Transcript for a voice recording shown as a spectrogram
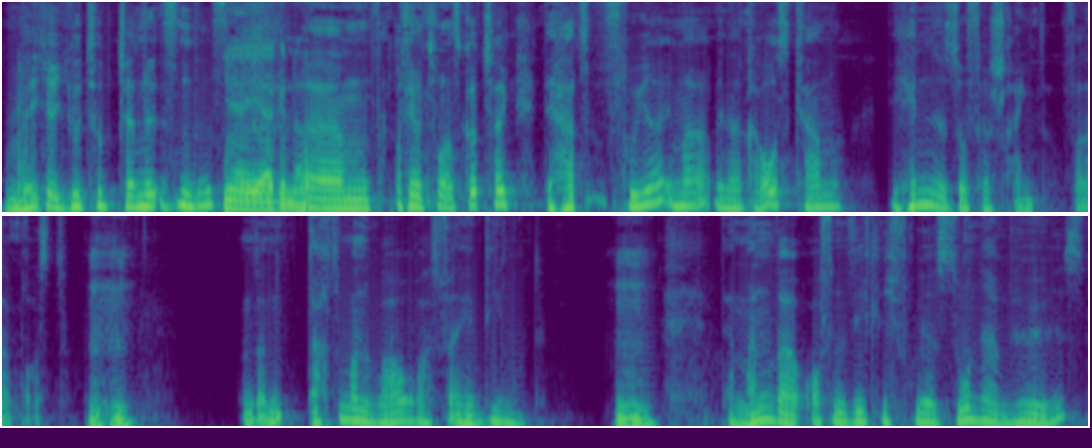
Welcher YouTube-Channel ist denn das? Ja, ja, genau. Ähm, auf jeden Fall Thomas Gottschalk, der hat früher immer, wenn er rauskam, die Hände so verschränkt vor der Brust. Mhm. Und dann dachte man, wow, was für eine Demut. Mhm. Der Mann war offensichtlich früher so nervös,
